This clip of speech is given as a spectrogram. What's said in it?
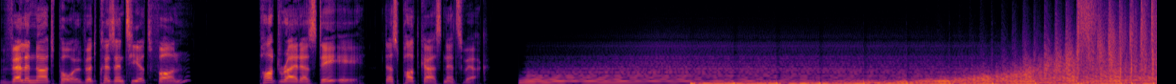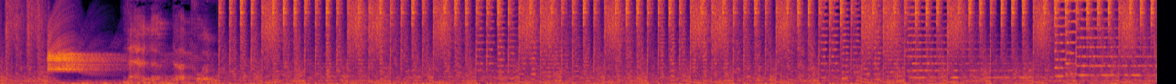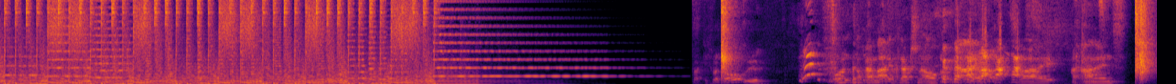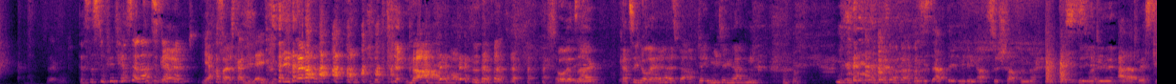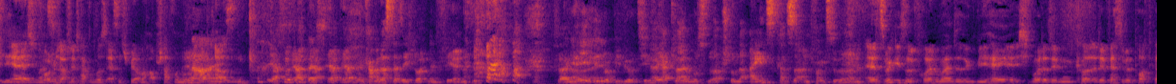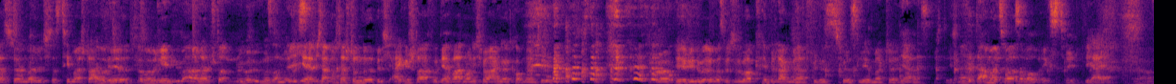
Welle Nerdpol wird präsentiert von Podriders.de, das Podcast-Netzwerk. Klatschen auf. 3, 2, 1. Sehr gut. Das ist so viel besser als Skype. Ja, weil es kein Delay gibt. Na, Ich wollte sagen, kannst du dich noch erinnern, als wir Update-Meeting hatten? Dieses Update-Meeting abzuschaffen, das ist meine Idee. allerbeste Idee. ja, die ich freue mich auf den Tag, wo wir das Essensspiel auch noch abschaffen und nur noch Nein. podcasten. Ja, ja, ja, ja, ja, dann kann man das tatsächlich Leuten empfehlen. Sagen, hey, reden über Bibi und Tina. Ja klar, du musst nur ab Stunde 1 kannst du anfangen zu hören. Es ist wirklich so, eine Freundin meinte irgendwie, hey, ich wollte den, den Festival-Podcast hören, weil ich das Thema stark Aber finde. wir, aber wir reden über anderthalb Stunden über irgendwas anderes. Ja, ich habe nach einer Stunde bin ich eingeschlafen und die waren noch nicht mal angekommen beim Thema. Wir reden über irgendwas, was überhaupt keinen Belang mehr hat für das, für das Leben aktuell. Ja, das ist richtig. Äh, Damals war es aber auch extrem. Ja, ja. Ja.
